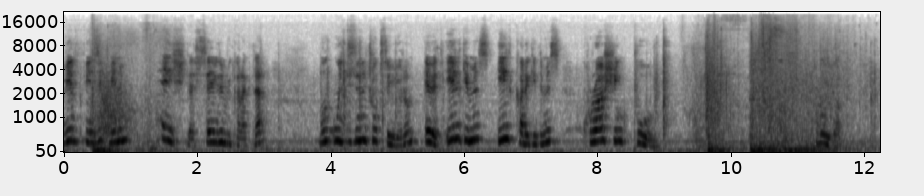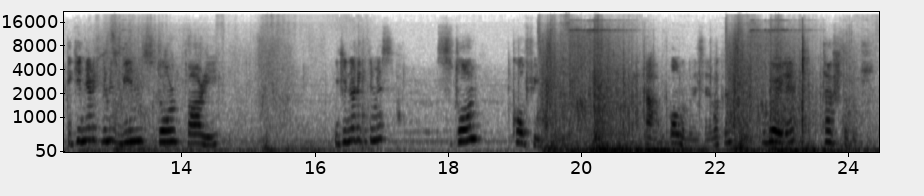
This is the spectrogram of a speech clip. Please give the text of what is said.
Wild Physics benim e işte sevdiğim bir karakter. Bunun ultisini çok seviyorum. Evet ilkimiz, ilk hareketimiz Crushing Pool. Buydu. İkinci hareketimiz Windstorm Fury. Üçüncü hareketimiz Stone Coffee. Ha olmadı mesela bakın. Bu böyle taş tabut.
